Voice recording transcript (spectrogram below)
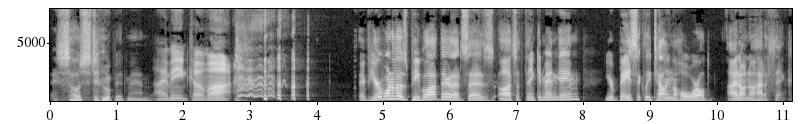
It's so stupid, man. I mean, come on. If you're one of those people out there that says, "Oh, it's a thinking man game," you're basically telling the whole world, "I don't know how to think."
